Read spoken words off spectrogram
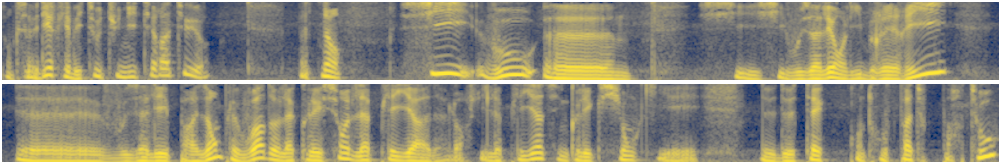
Donc ça veut dire qu'il y avait toute une littérature. Maintenant, si vous, euh, si, vous allez en librairie, euh, vous allez par exemple voir dans la collection de la Pléiade. Alors je dis la Pléiade, c'est une collection qui est de, textes qu'on trouve pas tout partout.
